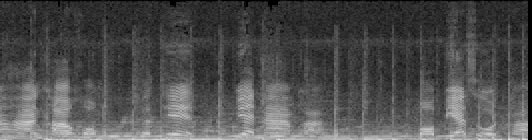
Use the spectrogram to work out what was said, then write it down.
อาหารคาวของประเทศเวียดนามค่ะปอเปี๊ยะสดค่ะ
